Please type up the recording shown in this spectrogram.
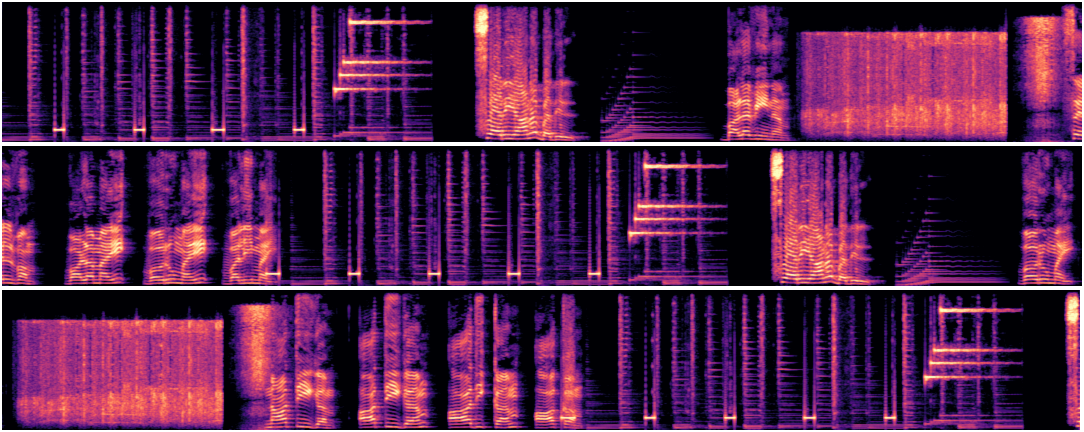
சரியான பதில். பலவீனம். செல்வம் வளமை வறுமை வலிமை. சரியான பதில். வறுமை. நாத்திகம் ஆத்திகம் ஆதிக்கம் ஆக்கம்.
